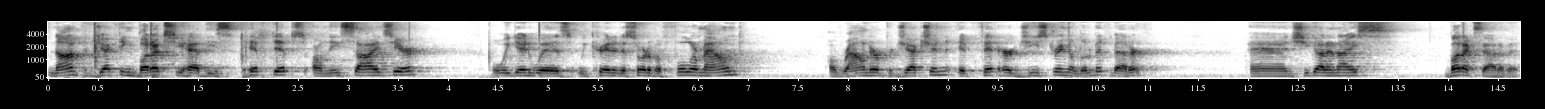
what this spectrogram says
non-projecting buttocks. She had these hip dips on these sides here. What we did was we created a sort of a fuller mound around her projection. It fit her G-string a little bit better, and she got a nice buttocks out of it.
